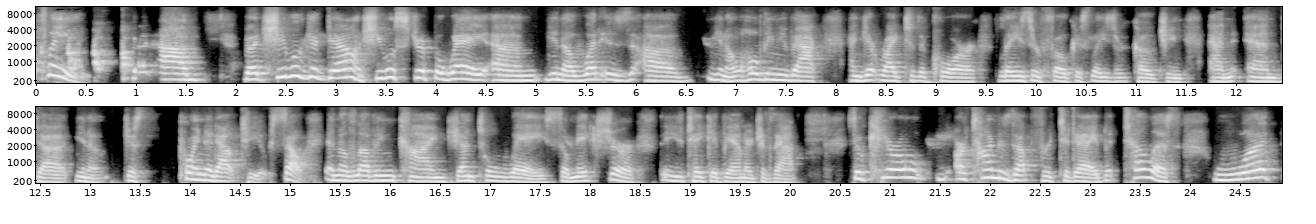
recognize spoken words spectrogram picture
please. But, um, but she will get down. She will strip away, um, you know, what is, uh, you know, holding you back and get right to the core, laser focus, laser coaching, and, and, uh, you know, just point it out to you. So, in a loving, kind, gentle way. So, make sure that you take advantage of that. So, Carol, our time is up for today, but tell us what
